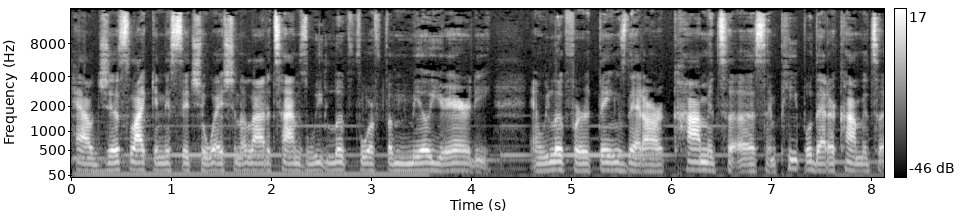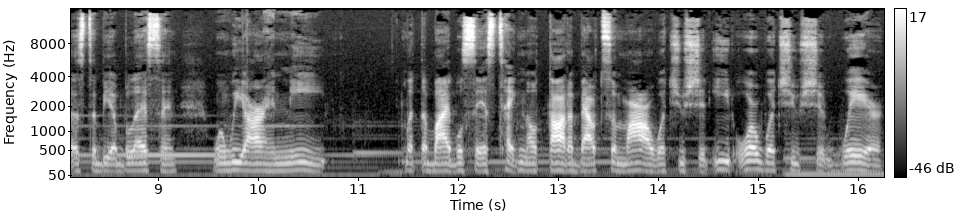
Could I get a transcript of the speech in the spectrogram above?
how, just like in this situation, a lot of times we look for familiarity and we look for things that are common to us and people that are common to us to be a blessing when we are in need. But the Bible says, take no thought about tomorrow, what you should eat or what you should wear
